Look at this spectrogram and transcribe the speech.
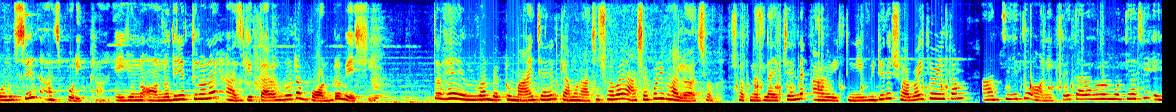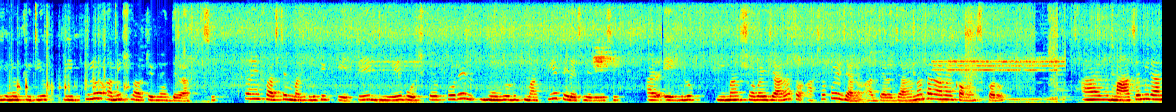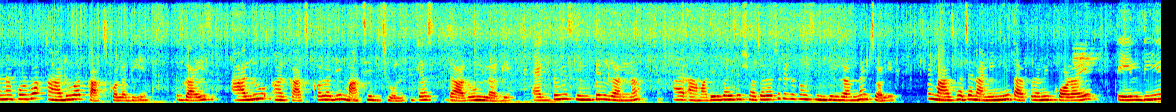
অনুশ্রীর আজ পরীক্ষা। এই জন্য অন্য দিনের তুলনায় আজকের তাড়াহুড়োটা বড্ড বেশি। তো hey everyone back to my channel কেমন আছো সবাই? আশা করি ভালো আছো। স্বপ্নাস লাইভ চ্যানেলে আরও একটি নিউ ভিডিওতে সবাইকে ওয়েলকাম আজ যেহেতু অনেকটাই তাড়াহুড়োর মধ্যে আছে, এই জন্য ভিডিও ক্লিপগুলো আমি শর্টের মধ্যে রাখছি। তো আমি ফার্স্টে মাছগুলোকে কেটে, ধুয়ে, পরিষ্কার করে নুন, হলুদ মাখিয়ে তেলে ছেড়ে দিয়েছি। আর এগুলো কী মাছ সবাই জানো? তো আশা করি জানো। আর যারা জানো না, তারা আমায় কমেন্টস করো। আর মাছ আমি রান্না করব আলু আর কাঁচকলা দিয়ে। তো গাইস আলু আর কাঁচকলা দিয়ে মাছের ঝোল জাস্ট দারুণ লাগে। একদমই সিম্পল রান্না। আর আমাদের বাড়িতে সচরাচর এরকম সিম্পল রান্নাই চলে। মাছ ভাজা নামিয়ে নিয়ে তারপর আমি কড়াইয়ে তেল দিয়ে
